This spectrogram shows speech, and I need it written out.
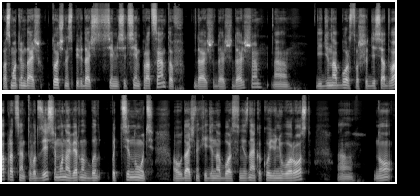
Посмотрим дальше. Точность передач 77%. Дальше, дальше, дальше. А, единоборство 62%. Вот здесь ему, наверное, бы подтянуть удачных единоборств. Не знаю, какой у него рост. А, но,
